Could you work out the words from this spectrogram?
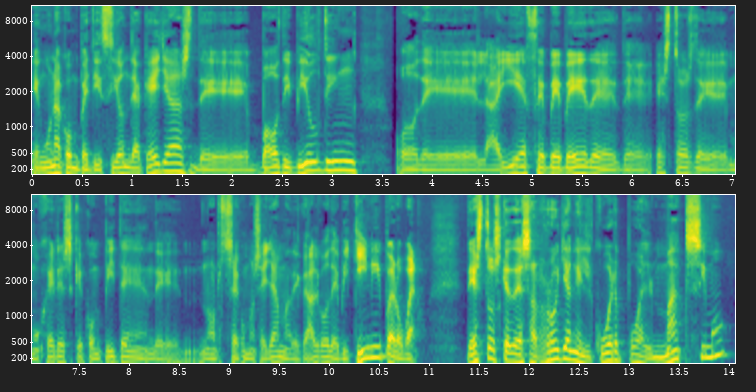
en una competición de aquellas de bodybuilding o de la IFBB de, estos de mujeres que compiten de no sé cómo se llama, de algo de bikini, pero bueno, de estos que desarrollan el cuerpo al máximo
